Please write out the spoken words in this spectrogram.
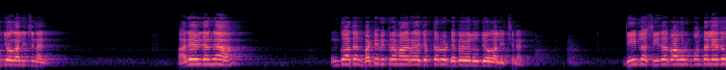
ఉద్యోగాలు ఇచ్చినాను. అదేవిధంగా ఇంకో అతను బట్టి విక్రమార్ గారు చెప్తారు డెబ్బై వేల ఉద్యోగాలు ఇచ్చినాను. దీంట్లో శ్రీధర్ బాబు పొందలేదు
